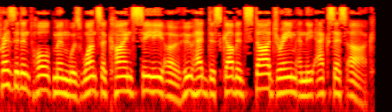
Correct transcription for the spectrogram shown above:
President Haltmann was once a kind CEO who had discovered Star Dream and the Access Ark.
